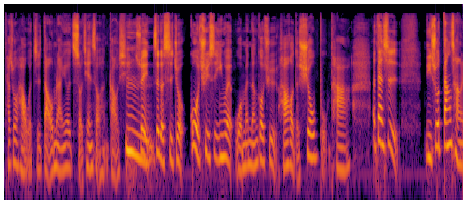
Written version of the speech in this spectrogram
他说好，我知道，我们俩又手牵手，很高兴。所以嗯这个事就过去，是因为我们能够去好好的修补它。呃但是你说当场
